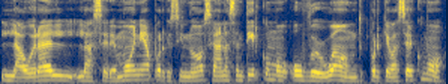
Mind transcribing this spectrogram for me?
la hora de la ceremonia, porque si no se van a sentir como overwhelmed, porque va a ser como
